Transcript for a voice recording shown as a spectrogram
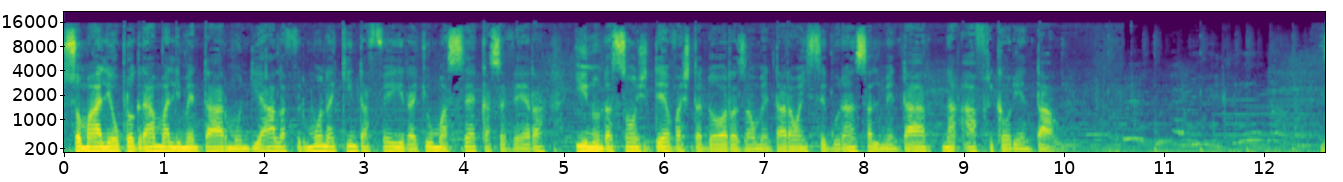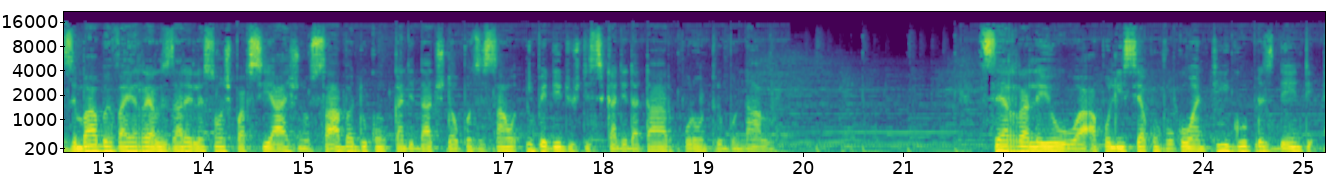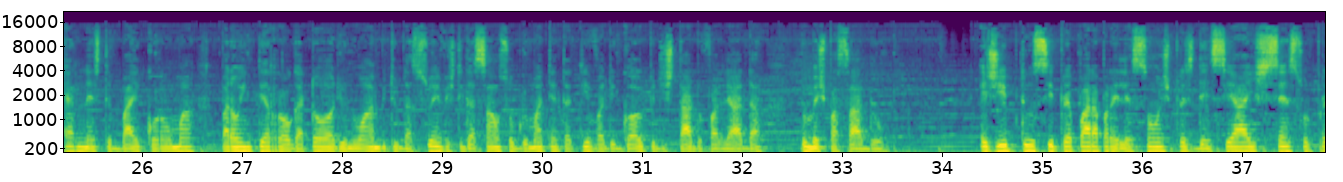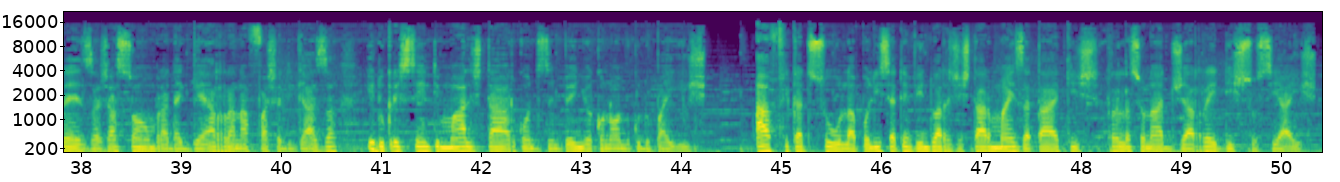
Somália, o Programa Alimentar Mundial afirmou na quinta-feira que uma seca severa e inundações devastadoras aumentaram a insegurança alimentar na África Oriental. Zimbábue vai realizar eleições parciais no sábado com candidatos da oposição impedidos de se candidatar por um tribunal. Serra Leoa, a polícia convocou o antigo presidente Ernest Bai Koroma para um interrogatório no âmbito da sua investigação sobre uma tentativa de golpe de Estado falhada no mês passado. Egito se prepara para eleições presidenciais sem surpresas à sombra da guerra na faixa de Gaza e do crescente mal-estar com o desempenho econômico do país. África do Sul, a polícia tem vindo a registrar mais ataques relacionados a redes sociais.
